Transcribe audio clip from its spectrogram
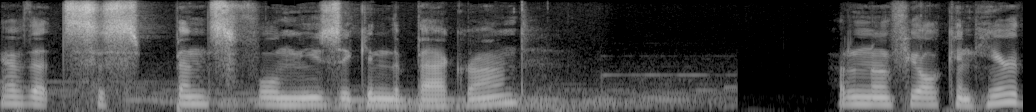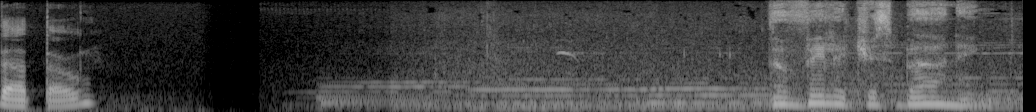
You have that suspenseful music in the background. I don't know if y'all can hear that though. The village is burning.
